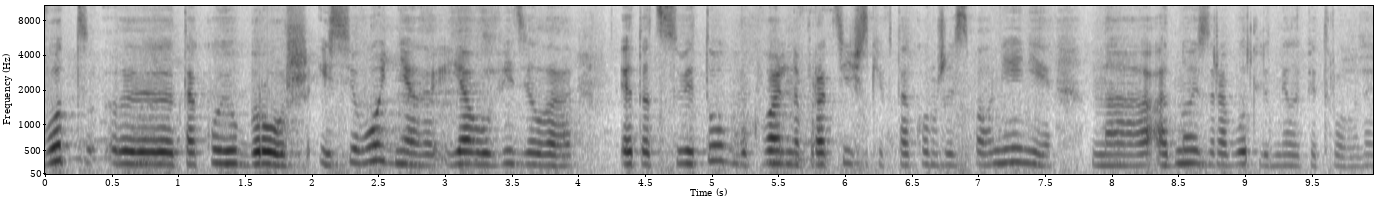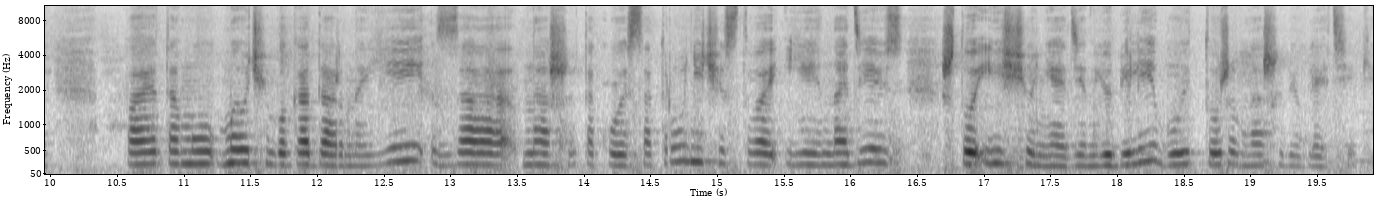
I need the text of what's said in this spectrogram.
вот э, такую брошь, и сегодня я увидела этот цветок буквально практически в таком же исполнении на одной из работ Людмилы Петровны. Поэтому мы очень благодарны ей за наше такое сотрудничество и надеюсь, что еще не один юбилей будет тоже в нашей библиотеке.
